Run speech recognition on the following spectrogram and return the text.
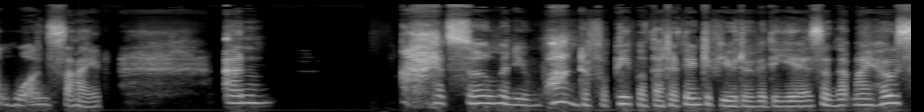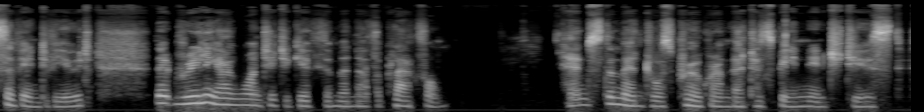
on one side. And I had so many wonderful people that I've interviewed over the years and that my hosts have interviewed that really I wanted to give them another platform. Hence the Mentors program that has been introduced.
